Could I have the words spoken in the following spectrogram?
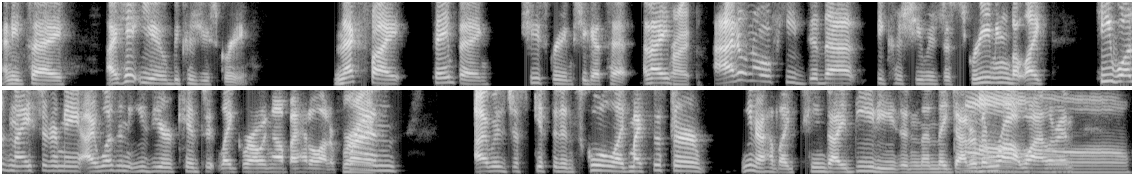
and he'd say, I hit you because you scream. Next fight, same thing. She screams, she gets hit. And I Right. I don't know if he did that because she was just screaming, but like he was nicer to me. I was an easier kid to like growing up. I had a lot of Right. friends. I was just gifted in school. Like my sister, you know, had like teen diabetes and then they got her the Rottweiler. And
